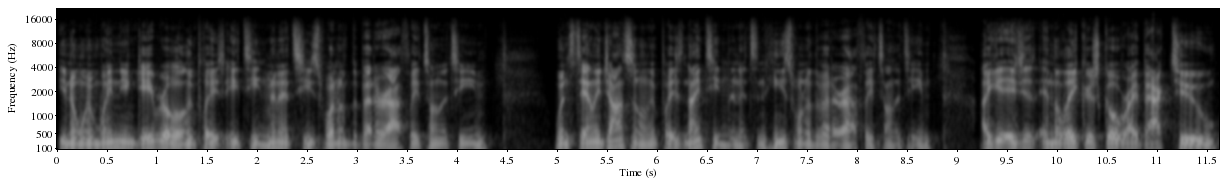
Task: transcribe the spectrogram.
you know, when Wenyen Gabriel only plays 18 minutes, he's one of the better athletes on the team. When Stanley Johnson only plays 19 minutes, and he's one of the better athletes on the team. I get it just and the Lakers go right back to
